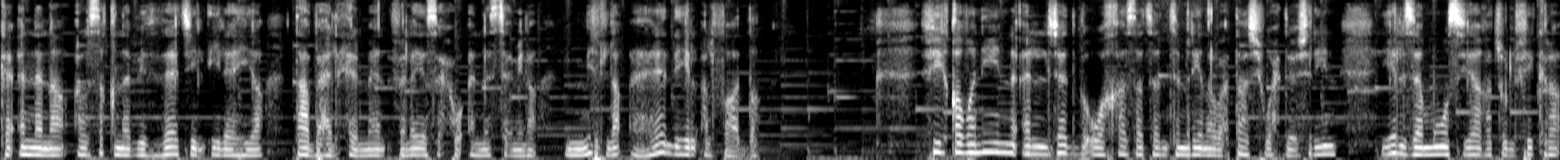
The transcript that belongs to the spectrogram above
كأننا ألصقنا بالذات الإلهية طابع الحرمان فلا يصح أن نستعمل مثل هذه الألفاظ. في قوانين الجذب وخاصة تمرين 14 21 يلزم صياغة الفكرة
